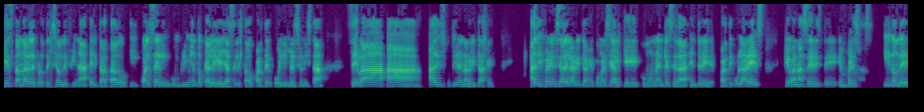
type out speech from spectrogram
qué estándar de protección defina el tratado y cuál sea el incumplimiento que alegue ya el Estado parte o el inversionista, se va a, discutir en arbitraje. A diferencia del arbitraje comercial, que comúnmente se da entre particulares que van a ser este, empresas y donde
